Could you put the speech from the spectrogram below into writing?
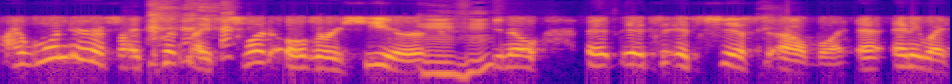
I wonder if I put my foot over here. Mm-hmm. You know, it, it's it's just oh boy. Anyway,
